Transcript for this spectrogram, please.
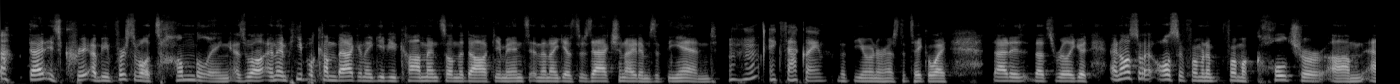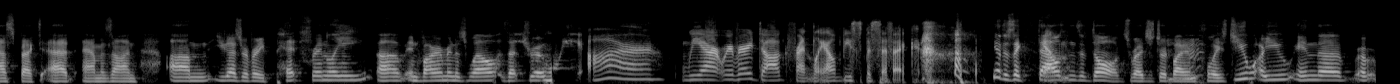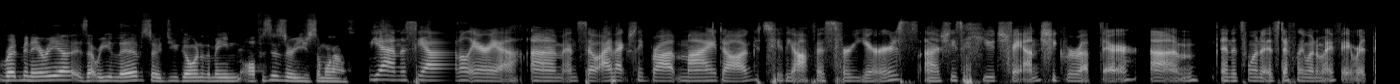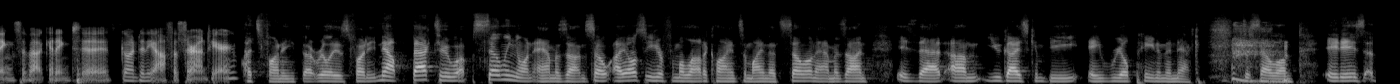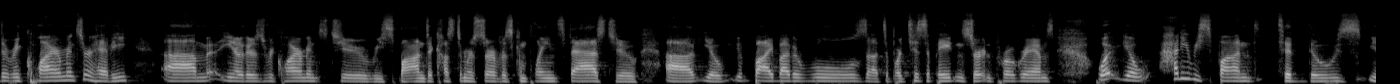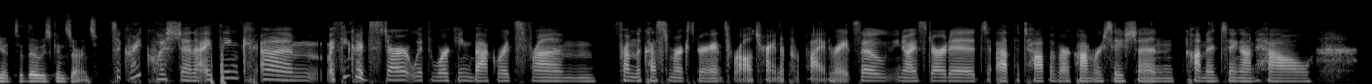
that is crazy. I mean, first of all, it's humbling as well. And then people come back and they give you comments on the document, and then I guess there's action items at the end. Mm-hmm, exactly. That the owner has to take away. That is that's really good. And also, also from a from a culture um, aspect at Amazon, um, you guys are a very pet friendly uh, environment as well. Is that true? We are. We are. We're very dog friendly. I'll be specific. Yeah, there's like thousands yeah. of dogs registered by mm-hmm. employees. Do you are you in the uh, Redmond area? Is that where you live? So do you go into the main offices or are you somewhere else? Yeah, in the Seattle area. Um, and so I've actually brought my dog to the office for years. Uh, she's a huge fan. She grew up there. Um, and it's one it's definitely one of my favorite things about getting to go into the office around here. That's funny. That really is funny. Now back to uh, selling on amazon. So i also hear from a lot of clients of mine that sell on amazon is that um, you guys can be a real pain in the neck to sell on it is the requirements are heavy Um, you know, there's requirements to respond to customer service complaints fast, to uh, you know, abide by the rules, uh, to participate in certain programs. What you know, how do you respond to those you know to those concerns? It's a great question. I think um, I think I'd start with working backwards from from the customer experience we're all trying to provide, right? So, you know, I started at the top of our conversation commenting on how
